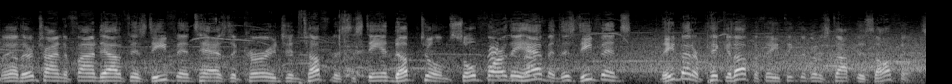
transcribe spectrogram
Well, they're trying to find out if this defense has the courage and toughness to stand up to them. So far, they haven't. This defense, they better pick it up if they think they're going to stop this offense.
